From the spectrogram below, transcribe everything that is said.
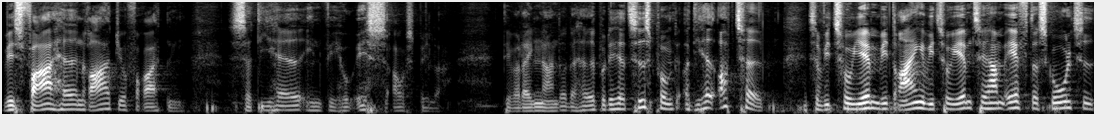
hvis far havde en radioforretning, så de havde en VHS-afspiller. Det var der ingen andre, der havde på det her tidspunkt, og de havde optaget den. Så vi tog hjem, vi drenge, vi tog hjem til ham efter skoletid,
